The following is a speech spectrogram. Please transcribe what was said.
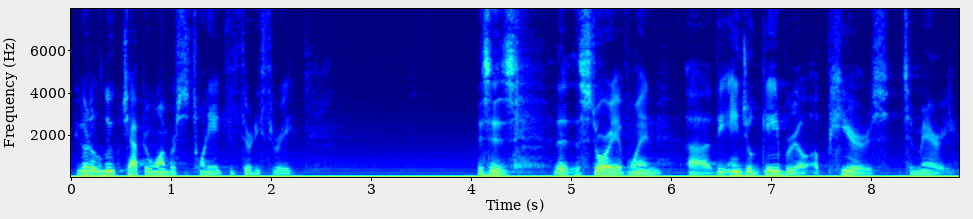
If you go to Luke chapter 1, verses 28 through 33, this is the, the story of when uh, the angel Gabriel appears to Mary.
